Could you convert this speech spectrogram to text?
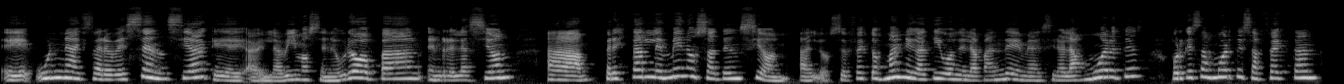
eh, una efervescencia que eh, la vimos en Europa en relación a prestarle menos atención a los efectos más negativos de la pandemia, es decir, a las muertes, porque esas muertes afectan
